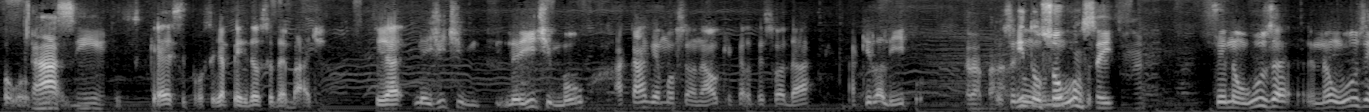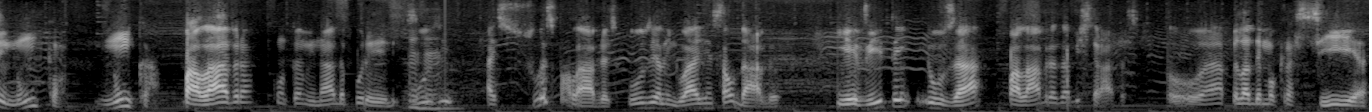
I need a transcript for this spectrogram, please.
Pô, ah, cara, sim. Esquece, pô, você já perdeu o seu debate. Você já legitim, legitimou a carga emocional que aquela pessoa dá aquilo ali, pô. Você Endossou o conceito, né? Você não usa, não usem nunca, nunca palavra contaminada por ele. Uhum. Use as suas palavras, use a linguagem saudável e evitem usar palavras abstratas. Ou ah, pela democracia,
